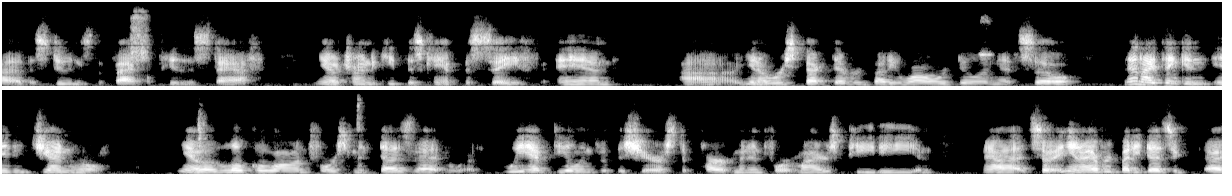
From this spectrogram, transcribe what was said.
uh, the students, the faculty, the staff, you know, trying to keep this campus safe and, uh, you know, respect everybody while we're doing it. So, then I think in, in general, you know, local law enforcement does that. We have dealings with the sheriff's department and Fort Myers PD and uh, so you know everybody does a uh,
